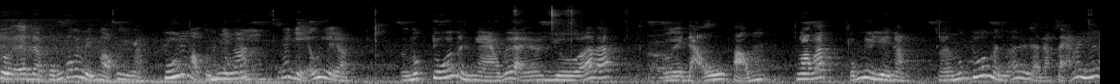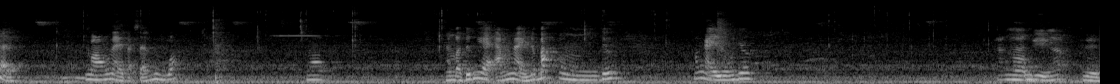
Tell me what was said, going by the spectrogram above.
tụi em là cũng có cái vị ngọt gì nè chuối nó ngọt tự nhiên á. Ừ. nó dẻo gì à. Rồi mứt chuối mình ngào với lại dừa á bác. Rồi đậu phộng. Ngon á cũng như gì nè. Rồi mứt chuối mình đó là đặc sản ở dưới này. Ngon cái này đặc sản trung quốc. Ngon. Nhưng mà tính ra ăn cái này nó bắt ừ, chứ bắt ngày luôn chứ. Ăn ngon ghiền á? Gì?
